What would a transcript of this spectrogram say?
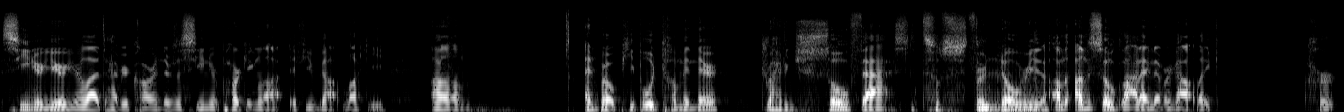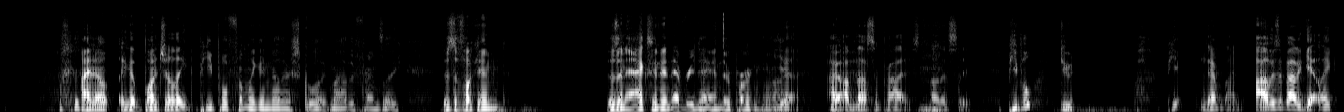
senior year you're allowed to have your car, and there's a senior parking lot if you got lucky. Um, and bro, people would come in there driving so fast so for no bro. reason. I'm I'm so glad I never got like hurt. I know like a bunch of like people from like another school, like my other friends, like there's a fucking there's an accident every day in their parking lot. Yeah, I, I'm not surprised, honestly. People, dude, pe- never mind. I was about to get like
